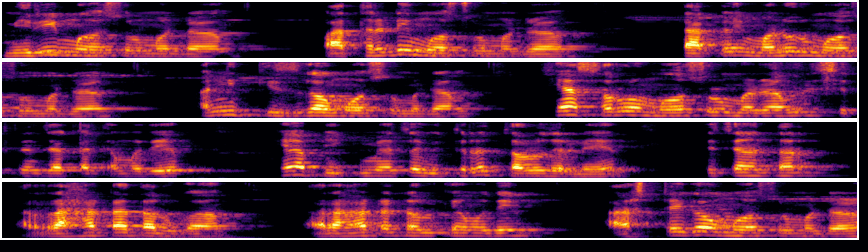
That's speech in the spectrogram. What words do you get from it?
मिरी महसूल मंडळ पाथर्डी महसूल मंडळ टाकळी मानूर महसूल मंडळ आणि तिसगाव महसूल मंडळ. ह्या सर्व महसूल मंडळामध्ये शेतकऱ्यांच्या खात्यामध्ये ह्या पीक विम्याचं वितरण चालू झालेलं आहे. त्याच्यानंतर राहाटा तालुका राहाटा तालुक्यामध्ये आष्टेगाव महसूल मंडळ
